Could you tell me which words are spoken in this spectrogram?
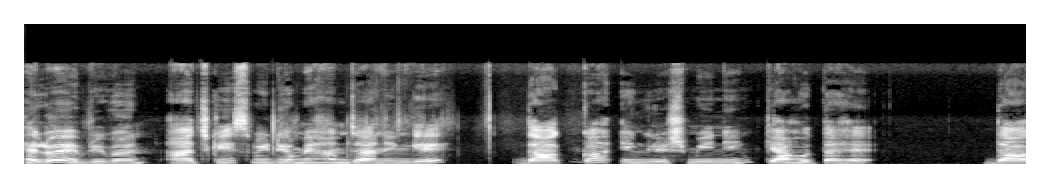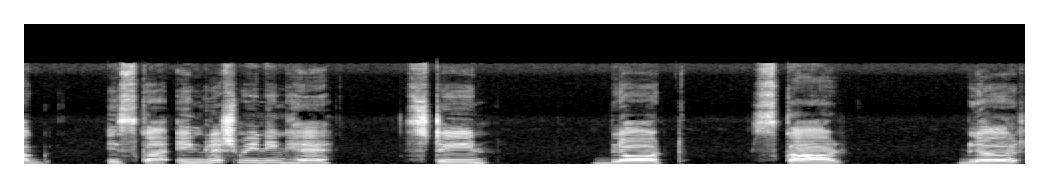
हेलो एवरीवन आज के इस वीडियो में हम जानेंगे दाग का इंग्लिश मीनिंग क्या होता है। दाग, इसका इंग्लिश मीनिंग है stain blot scar blur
